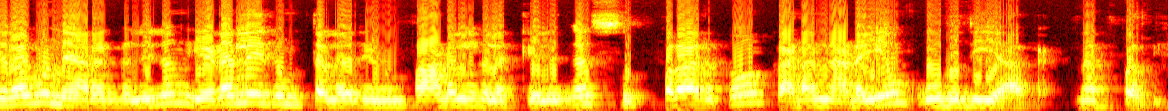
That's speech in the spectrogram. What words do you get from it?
இரவு நேரங்களிலும் இடலிலும் தளரினும் பாடல்களை கேளுங்க. சூப்பரா இருக்கும். கடன் அடையும் உறுதியாக. நற்பவி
